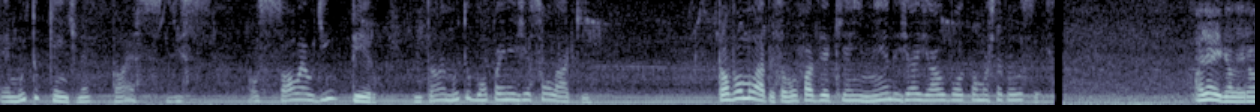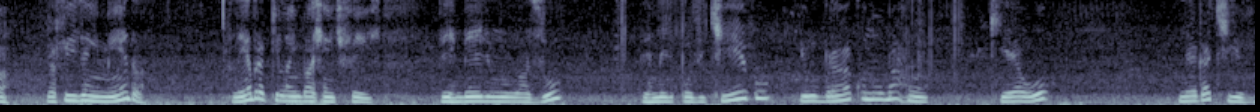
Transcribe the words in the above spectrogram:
é muito quente, né? Então é, o sol é o dia inteiro. Então é muito bom para energia solar aqui. Então vamos lá, pessoal. Vou fazer aqui a emenda e já já eu volto para mostrar para vocês. Olha aí, galera. Ó. Já fiz a emenda. Lembra que lá embaixo a gente fez vermelho no azul vermelho positivo e o branco no marrom, que é o negativo.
